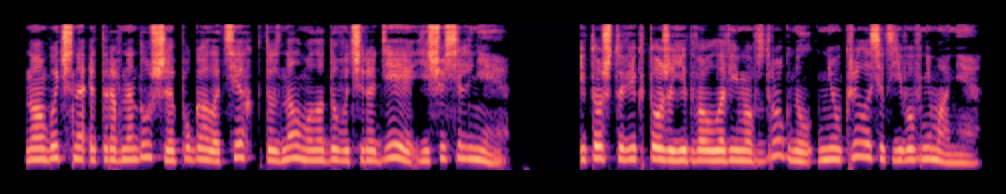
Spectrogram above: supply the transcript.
Но обычно это равнодушие пугало тех, кто знал молодого чародея еще сильнее. И то, что Вик тоже едва уловимо вздрогнул, не укрылось от его внимания.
